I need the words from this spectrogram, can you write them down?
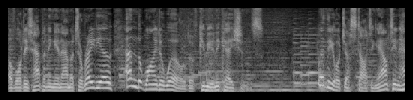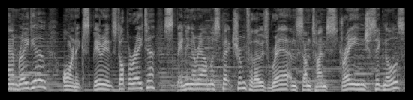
of what is happening in amateur radio and the wider world of communications. Whether you're just starting out in ham radio or an experienced operator spinning around the spectrum for those rare and sometimes strange signals,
